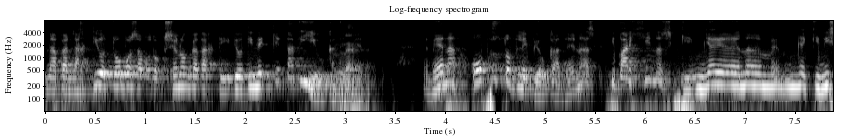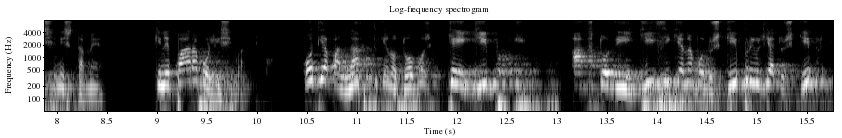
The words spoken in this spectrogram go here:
να απαλλαχτεί ο τόπος από το ξένο κατακτήδιο, διότι είναι και τα δύο κατά ναι. Εμένα, όπως το βλέπει ο καθένας, υπάρχει ένας, μια, ένα, μια κοινή συνισταμένη. Και είναι πάρα πολύ σημαντικό. Ότι απαλλάχτηκε ο τόπος και η Κύπρος αυτοδιοικήθηκε από τους Κύπριους για τους Κύπριους.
